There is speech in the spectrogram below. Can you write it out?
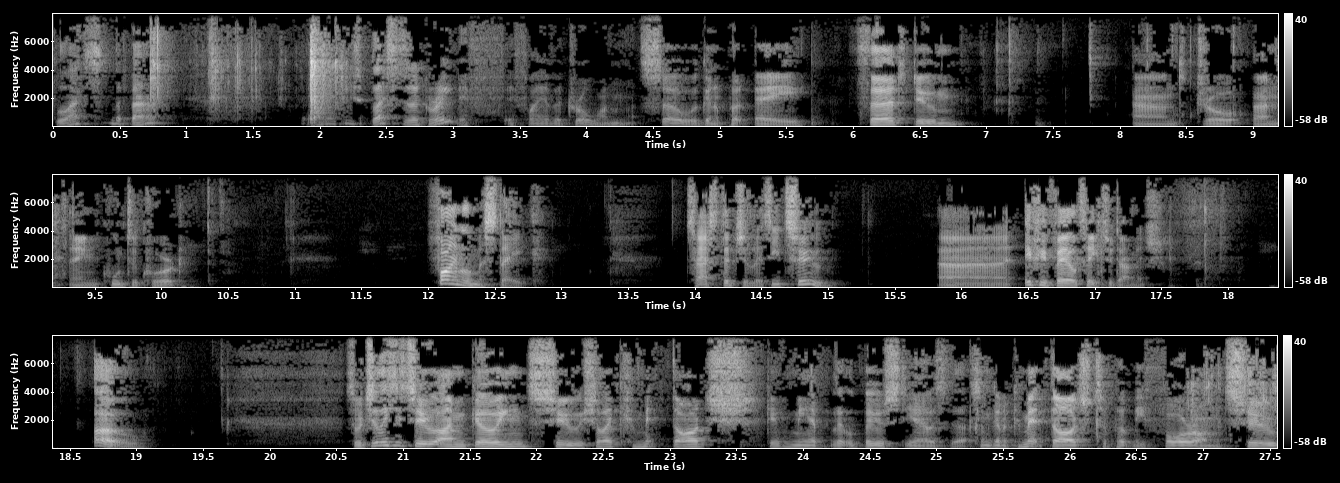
bless in the back. Uh, these blesses are great if, if I ever draw one. So we're going to put a third Doom and draw an encounter. Final mistake. Test agility 2. Uh, if you fail, take 2 damage. Oh. So agility 2, I'm going to... Shall I commit dodge? Give me a little boost? Yeah, let's do that. So I'm going to commit dodge to put me 4 on 2.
